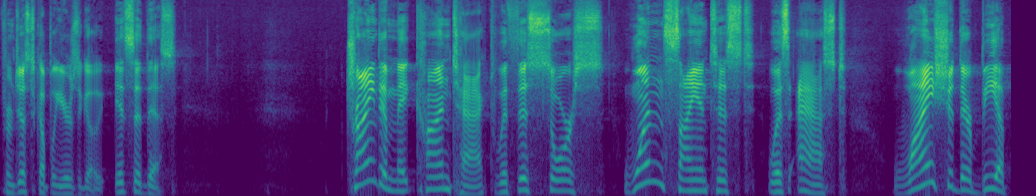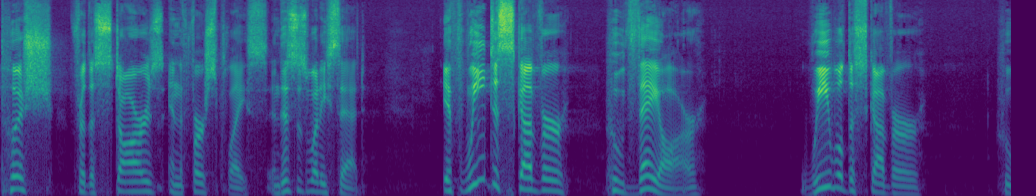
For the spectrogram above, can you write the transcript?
from just a couple years ago. It said this Trying to make contact with this source, one scientist was asked, Why should there be a push for the stars in the first place? And this is what he said If we discover who they are, we will discover who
